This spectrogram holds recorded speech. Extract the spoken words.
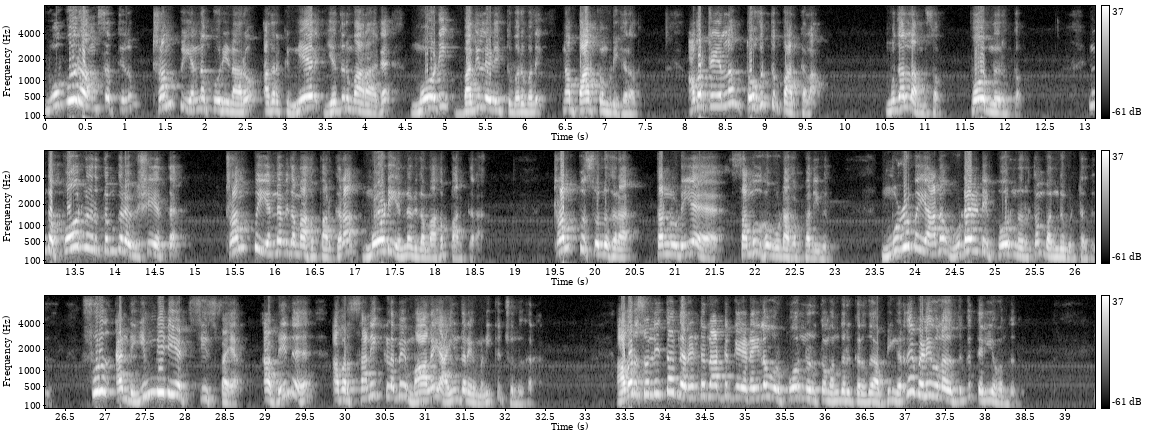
ஒவ்வொரு அம்சத்திலும் ட்ரம்ப் என்ன கூறினாரோ அதற்கு நேர் எதிர்மாறாக மோடி பதிலளித்து வருவதை நாம் பார்க்க முடிகிறது. அவற்றையெல்லாம் தொகுத்து பார்க்கலாம். முதல் அம்சம் போர் நிறுத்தம். இந்த போர் நிறுத்தம்ங்கிற விஷயத்தை ட்ரம்ப் என்ன விதமாக பார்க்கிறார்? மோடி என்ன விதமாக பார்க்கிறார்? ட்ரம்ப் சொல்லுகிறார் தன்னுடைய சமூக ஊடக பதிவில் முழுமையான உடனடி போர் நிறுத்தம் வந்துவிட்டது. ஃபுல் அண்ட் இம்மிடியட் சீஸ்ஃபயர் அப்படின்னு அவர் சனிக்கிழமை மாலை ஐந்தரை மணிக்கு சொல்லுகிறார். அவர் சொல்லித்தான் இந்த ரெண்டு நாட்டுக்கு இடையில ஒரு போர் நிறுத்தம் வந்திருக்கிறது அப்படிங்கிறது வெளி உலகத்துக்கு தெரிய வந்தது.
